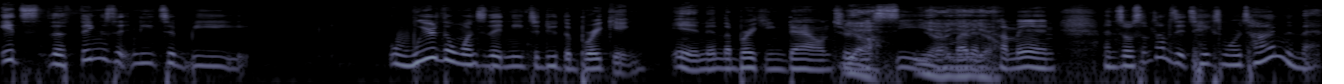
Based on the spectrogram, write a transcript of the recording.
it's the things that need to be we're the ones that need to do the breaking in and the breaking down to Yeah, receive yeah, and let yeah, him yeah. come in and so sometimes it takes more time than that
